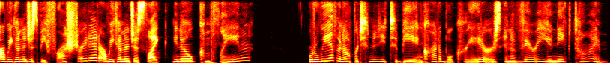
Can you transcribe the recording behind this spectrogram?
are we going to just be frustrated? Are we going to just like, you know, complain? Or do we have an opportunity to be incredible creators in a very unique time?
